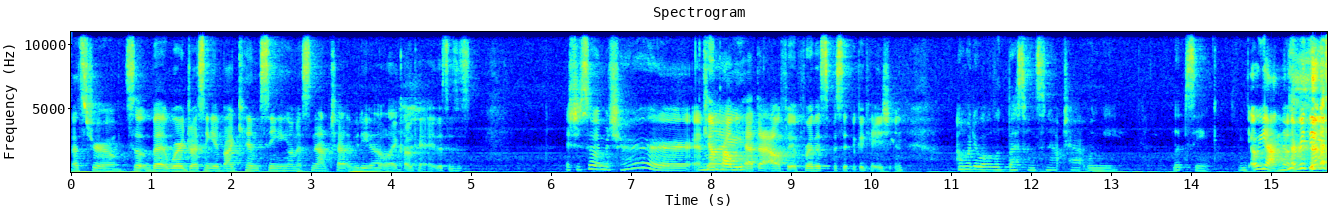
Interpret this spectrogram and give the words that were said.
that's true. So, but we're addressing it by Kim singing on a Snapchat video. Like, okay, this is It's just so immature. And Kim like, probably had that outfit for this specific occasion. I wonder what will look best on Snapchat when we lip sync. Oh yeah, no, everything is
